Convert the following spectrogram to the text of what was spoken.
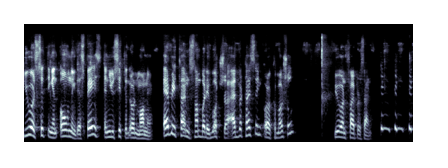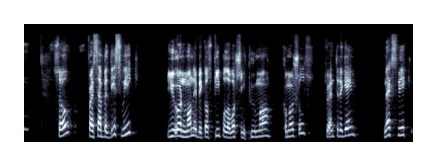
you are sitting and owning the space and you sit and earn money. Every time somebody watch advertising or a commercial, you earn 5%. Ding, ding, ding. So for example, this week, you earn money because people are watching Puma commercials to enter the game. Next week,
